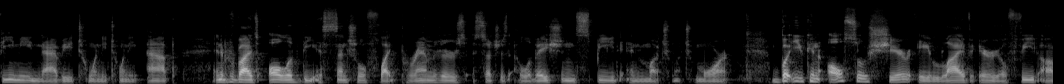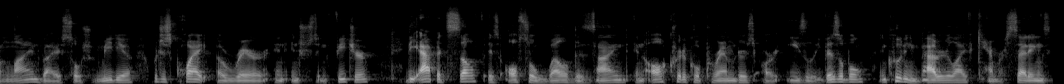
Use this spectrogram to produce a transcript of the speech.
FIMI Navi 2020 app, and it provides all of the essential flight parameters such as elevation, speed, and much, much more. But you can also share a live aerial feed online via social media, which is quite a rare and interesting feature. The app itself is also well designed and all critical parameters are easily visible, including battery life, camera settings,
